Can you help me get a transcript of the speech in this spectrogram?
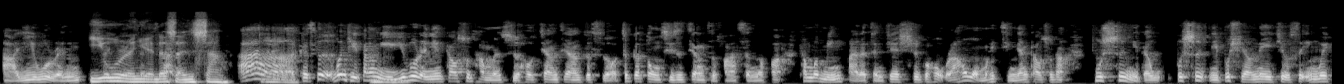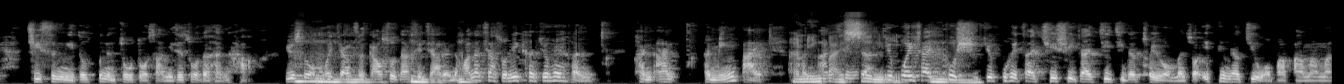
啊，医务人医务人员的身上。啊，可是问题，当你医务人员告诉他们时候，这样这样的时候，这个东西是这样子发生的话，他们明白了整件事过后，然后我们会尽量告诉他，不是你的，不是你不需要内疚，是因为其实你都不能做多少，你是做的很好。于是我们会这样子告诉那些家人的话，那家属立刻就会很很安，很明白，很明白是，就不会再 push，就不会再继续再积极的推我们说一定要救我爸爸妈妈。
